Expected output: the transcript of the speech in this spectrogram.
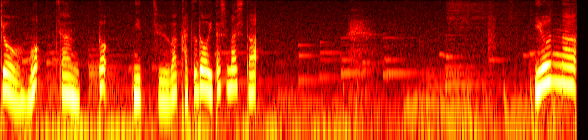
日もちゃんと日中は活動いたしました。いろんな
